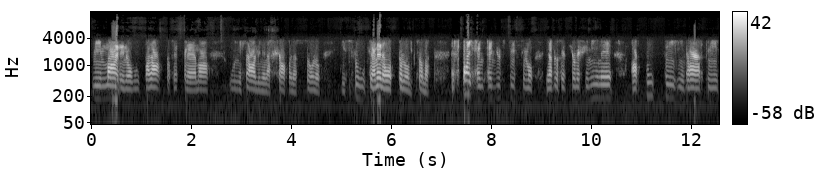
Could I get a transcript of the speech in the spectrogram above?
mi immagino un palazzo che trema un disabile lasciato da solo distrutti alle nottolo, insomma. E poi è, è giustissimo la protezione civile a tutti i dati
